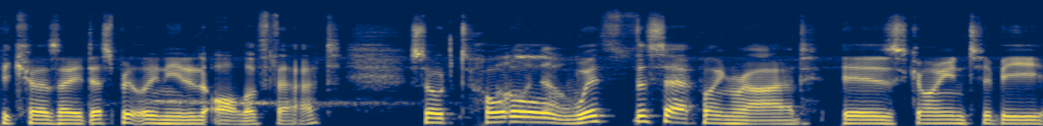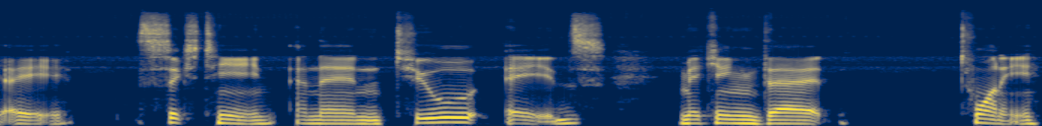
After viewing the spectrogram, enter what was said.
because I desperately needed all of that. So total Oh, no. with the sapling rod is going to be a sixteen, and then two aids, making that twenty.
